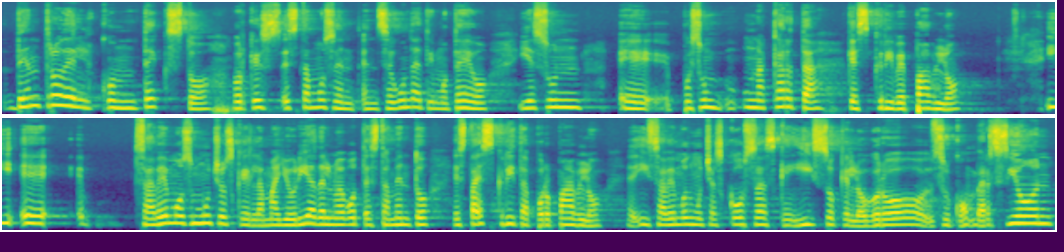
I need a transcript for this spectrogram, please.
dentro del contexto, porque estamos en, Segunda de Timoteo y es un, eh, pues una carta que escribe Pablo. Y eh, Sabemos muchos que la mayoría del Nuevo Testamento está escrita por Pablo eh, y sabemos muchas cosas que hizo, que logró su conversión,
